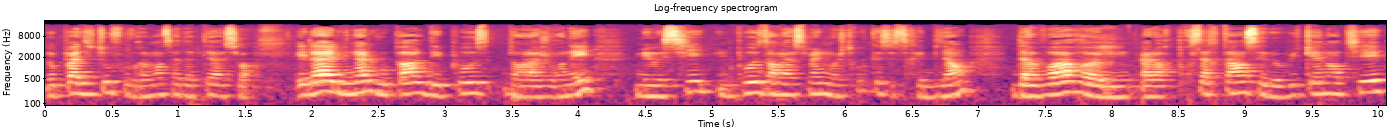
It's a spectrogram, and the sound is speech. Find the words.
Donc pas du tout, faut vraiment s'adapter à soi. Et là Elvina elle vous parle des pauses dans la journée mais aussi une pause dans la semaine. Moi je trouve que ce serait bien d'avoir euh, alors pour certains c'est le week-end entier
